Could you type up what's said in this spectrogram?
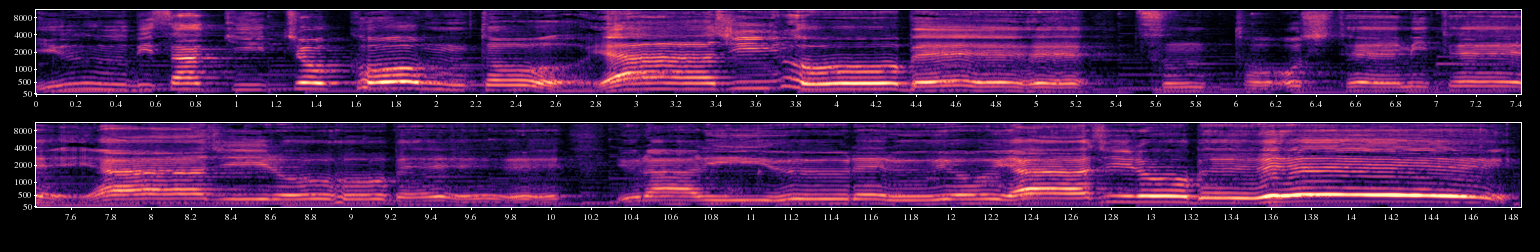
指先ちょこんとやじろべ。ツンと押してみてやじろべ。ゆらり揺れるよやじろべ。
